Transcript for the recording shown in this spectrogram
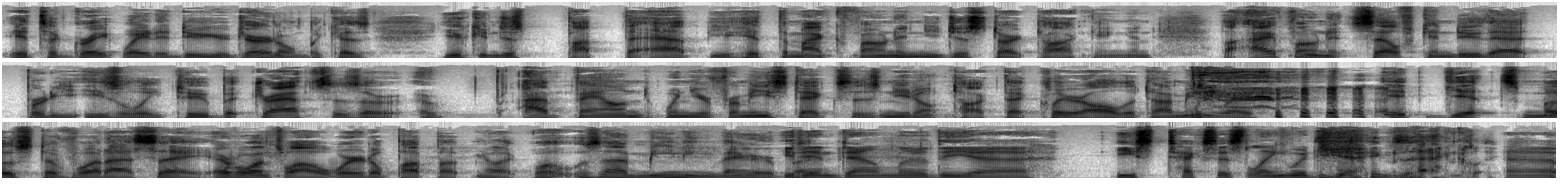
it's a great way to do your journal because you can just pop the app, you hit the microphone and you just start talking. And the iPhone itself can do that pretty easily too. But drafts is a, a I've found when you're from East Texas and you don't talk that clear all the time anyway, it gets most of what I say. Every once in a while a word will pop up and you're like, what was I meaning there? You But- didn't download the uh, East Texas language. yeah, exactly. I Um,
